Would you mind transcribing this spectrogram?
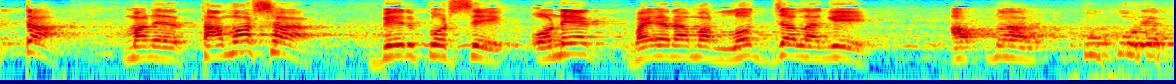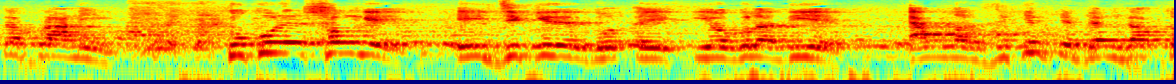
একটা মানে তামাশা বের করছে। অনেক ভাইয়ার আমার লজ্জা লাগে আপনার কুকুর একটা প্রাণী। কুকুরের সঙ্গে এই জিকিরের এই ইয়েগুলা দিয়ে আল্লাহর জিকিরকে ব্যঙ্গাত্ম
